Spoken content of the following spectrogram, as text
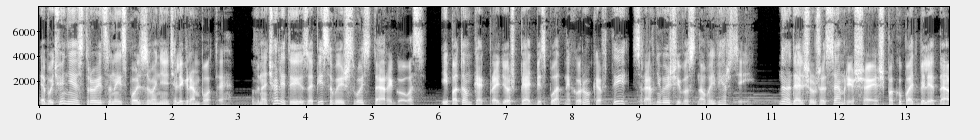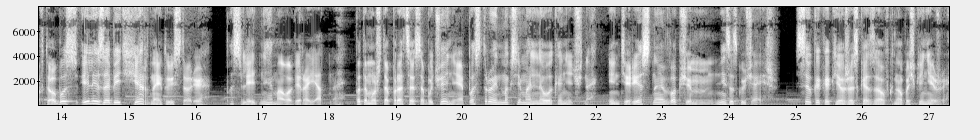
Обучение строится на использовании телеграм-бота. Вначале ты записываешь свой старый голос, и потом, как пройдешь 5 бесплатных уроков, ты сравниваешь его с новой версией. Ну а дальше уже сам решаешь, покупать билет на автобус или забить хер на эту историю. Последнее маловероятно, потому что процесс обучения построен максимально лаконично. Интересно, в общем, не заскучаешь. Ссылка, как я уже сказал, в кнопочке ниже.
